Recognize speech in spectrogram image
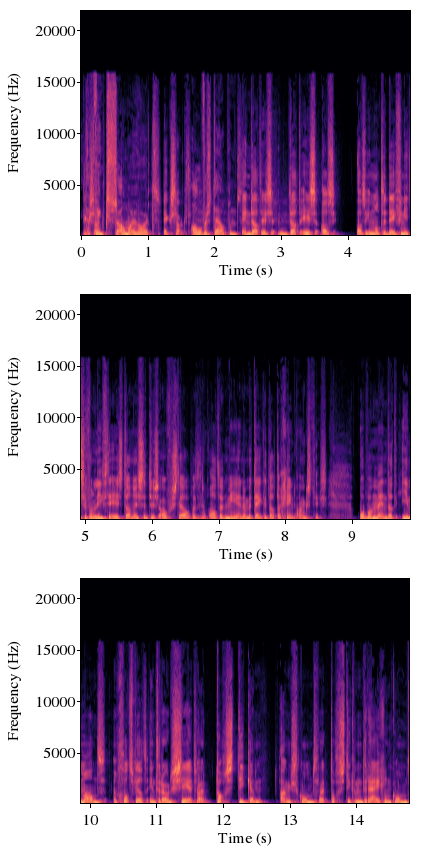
Dat vind ik zo'n mooi woord. Exact. Overstelpend. En dat is, dat is als, als iemand de definitie van liefde is, dan is het dus overstelpend en altijd meer. En dat betekent dat er geen angst is. Op het moment dat iemand een godsbeeld introduceert waar toch stiekem angst komt, waar toch stiekem dreiging komt.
